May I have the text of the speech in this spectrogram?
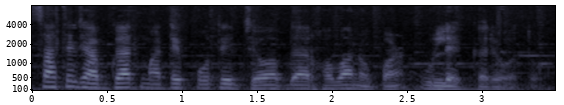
સાથે જ આપઘાત માટે પોતે જવાબદાર હોવાનો પણ ઉલ્લેખ કર્યો હતો.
